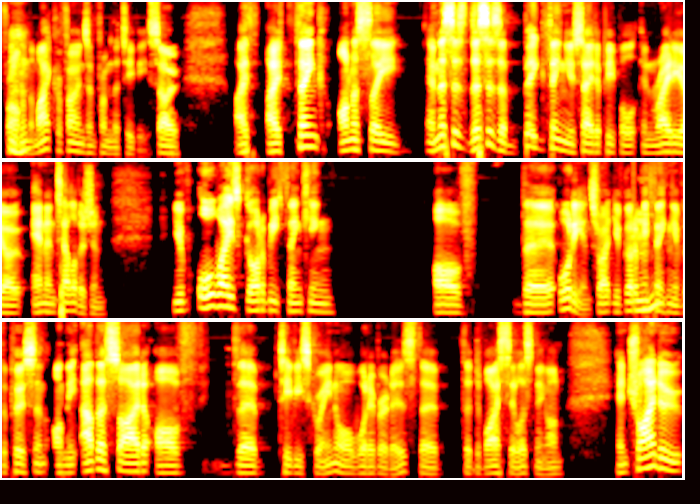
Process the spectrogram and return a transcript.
from Mhm. the microphones and from the TV. So I I think honestly, and this is this is a big thing you say to people in radio and in television. You've always got to be thinking of the audience, right? You've got to be Mhm. thinking of the person on the other side of the TV screen or whatever it is, the the device they're listening on, and trying to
